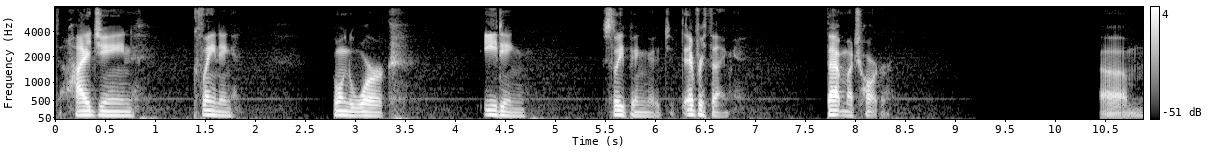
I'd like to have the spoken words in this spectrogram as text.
to hygiene, cleaning, going to work, eating, sleeping, everything. That much harder. Um,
